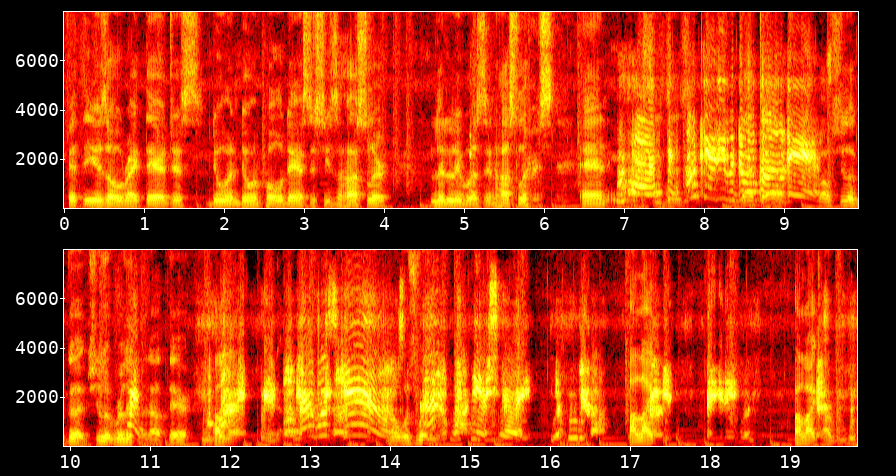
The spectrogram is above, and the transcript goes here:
fifty years old right there, just doing doing pole dances. She's a hustler. Literally was in Hustlers, and I just, can't even do a pole dance. oh, she looked good. She looked really good out there. I love. That was. What was really- I didn't want this shit. I like I like I,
